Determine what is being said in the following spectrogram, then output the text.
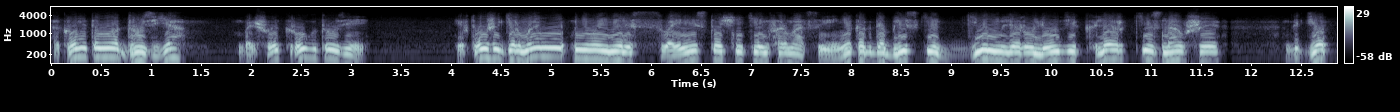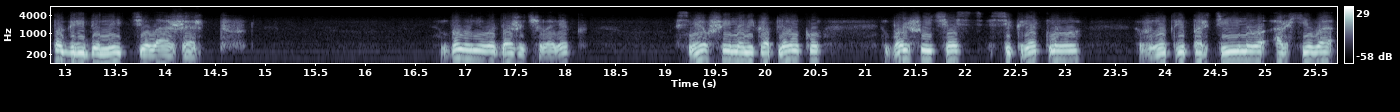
А кроме того, друзья, большой круг друзей — и в той же Германии у него имелись свои источники информации, некогда близкие к Гиммлеру люди, клерки, знавшие, где погребены тела жертв. Был у него даже человек, снявший на микропленку большую часть секретного внутрипартийного архива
